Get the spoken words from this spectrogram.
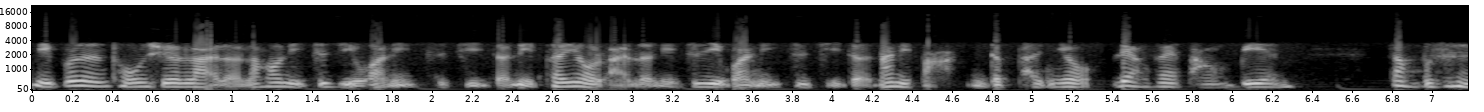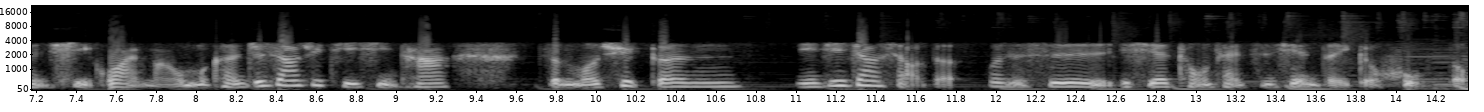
你不能同学来了，然后你自己玩你自己的；你朋友来了，你自己玩你自己的。那你把你的朋友晾在旁边，这样不是很奇怪吗？”我们可能就是要去提醒他怎么去跟。年纪较小的，或者是一些同才之间的一个互动。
